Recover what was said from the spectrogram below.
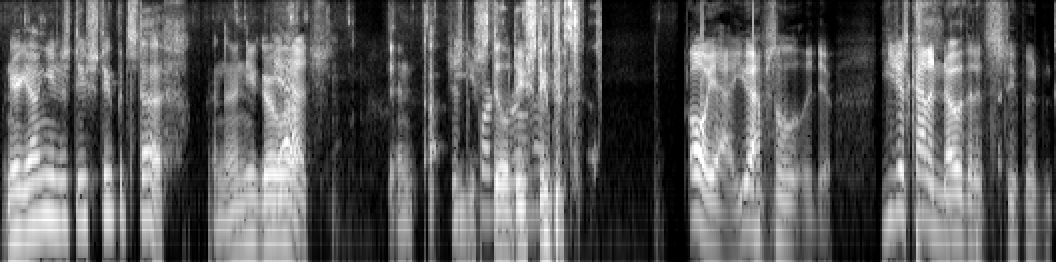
when you're young, you just do stupid stuff, and then you grow yeah, up and uh, you still do stupid stuff. oh yeah, you absolutely do. You just kind of know that it's stupid,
